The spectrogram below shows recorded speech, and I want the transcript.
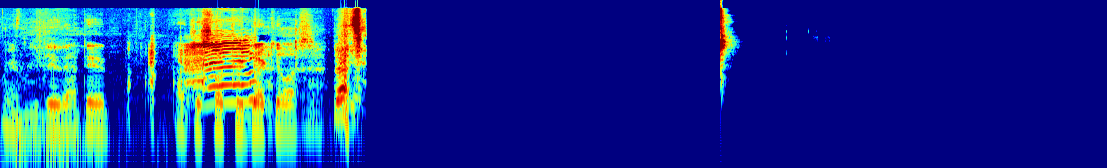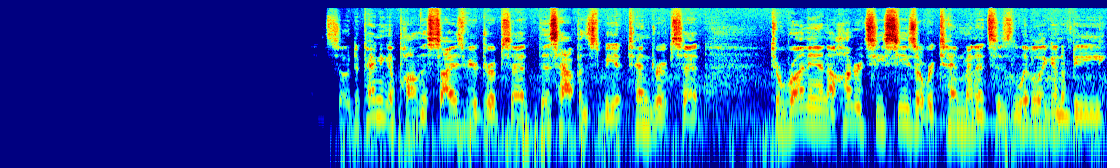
We're gonna redo that, dude. That just looked ridiculous. That's So depending upon the size of your drip set, this happens to be a 10 drip set. To run in 100 cc's over 10 minutes is literally going to be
